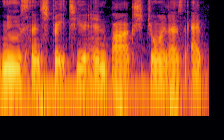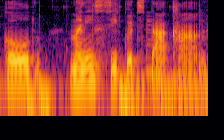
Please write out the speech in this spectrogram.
news sent straight to your inbox, join us at goldmoneysecrets.com.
